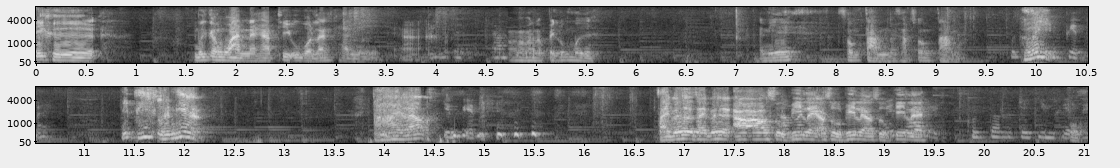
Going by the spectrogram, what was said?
นี่คือ มื้อกลางวันนะครับ ที่อุบลราชธานีอ่า มาเราเป็นลูกมือ อันนี้ส้มตำนะครับ ส้มตำเฮ้ยกินเผ็ดไหมนี่พริกเหรอเนี่ย ตายแล้ว กินเผ็ดไหมใส่ไปเถอะใส่ไปเถอะเอาเอาสูตรพี่เลยเอาสูตรพี่เลยเอาสูตรพี่เลยไม่ใช่คุณต้นแกกินเผ็ดโอ้โห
